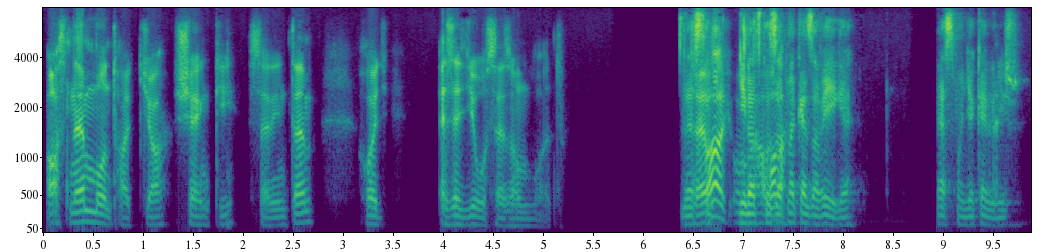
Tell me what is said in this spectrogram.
azt nem mondhatja senki, szerintem, hogy ez egy jó szezon volt. De ezt De a valaki- nyilatkozatnak ez a vége. Ezt mondja Kevin is.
